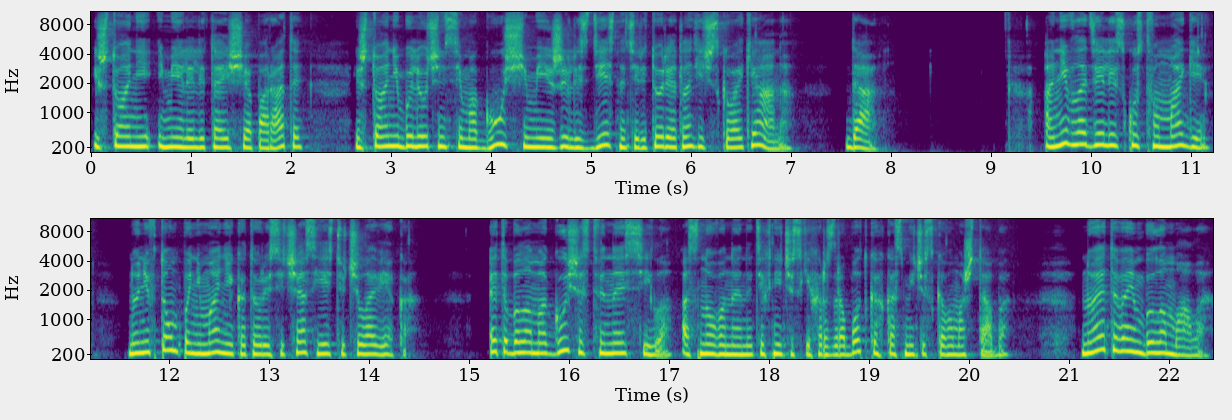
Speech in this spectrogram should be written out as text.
И что они имели летающие аппараты? И что они были очень всемогущими и жили здесь, на территории Атлантического океана? Да. Они владели искусством магии – но не в том понимании, которое сейчас есть у человека. Это была могущественная сила, основанная на технических разработках космического масштаба. Но этого им было мало,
